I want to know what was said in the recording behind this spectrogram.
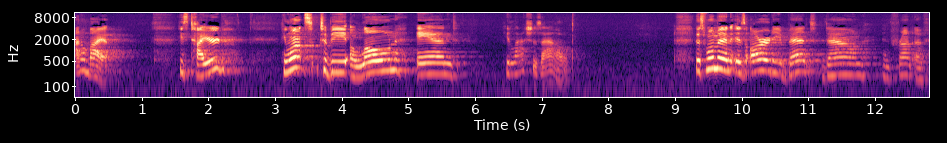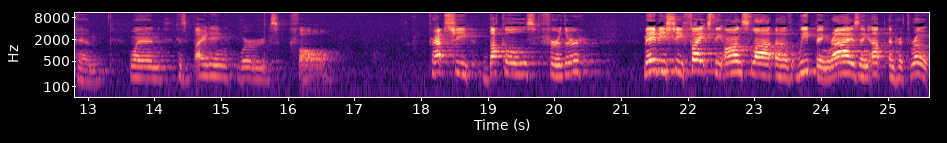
I don't buy it. He's tired, he wants to be alone and he lashes out. This woman is already bent down in front of him when his biting words fall. Perhaps she buckles further. Maybe she fights the onslaught of weeping rising up in her throat.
